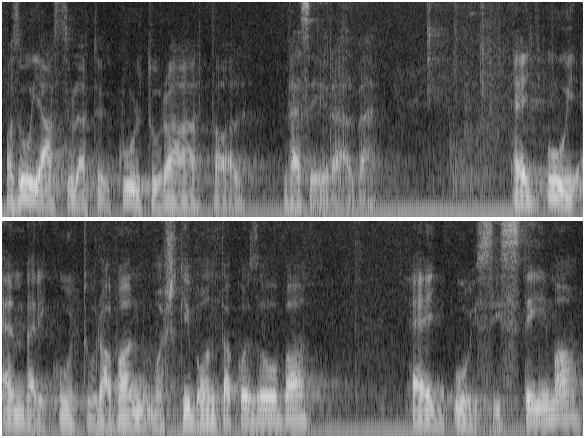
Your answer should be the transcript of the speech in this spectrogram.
Az újjászülető kultúra által vezérelve. Egy új emberi kultúra van most kibontakozóba, egy új szisztéma,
